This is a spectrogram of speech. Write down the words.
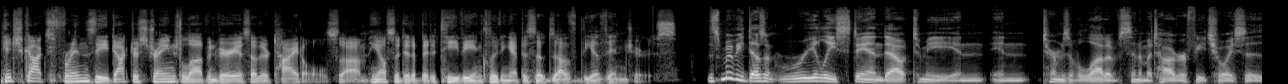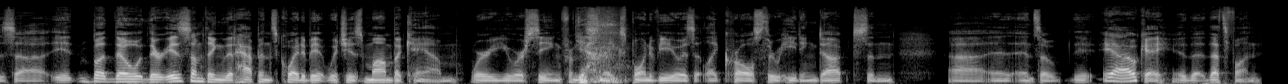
Hitchcock's Frenzy, Doctor Strangelove, and various other titles. Um, he also did a bit of TV, including episodes of The Avengers this movie doesn't really stand out to me in in terms of a lot of cinematography choices. Uh, it, but though there is something that happens quite a bit, which is Mamba Cam, where you are seeing from the yeah. snake's point of view as it like crawls through heating ducts, and uh, and, and so yeah, okay, th- that's fun.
